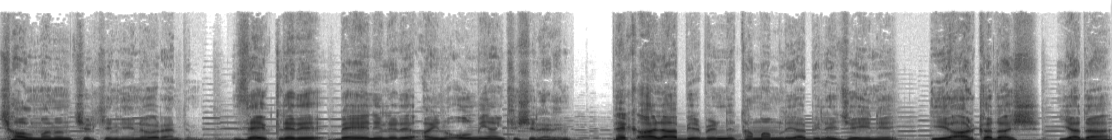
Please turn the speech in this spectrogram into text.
çalmanın çirkinliğini öğrendim. Zevkleri, beğenileri aynı olmayan kişilerin pekala birbirini tamamlayabileceğini, iyi arkadaş ya da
